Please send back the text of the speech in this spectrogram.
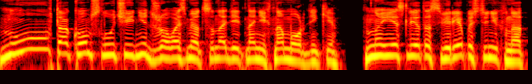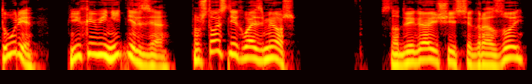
Ну, в таком случае не Джо возьмется надеть на них намордники. Но если это свирепость у них в натуре, их и винить нельзя. Ну что с них возьмешь? С надвигающейся грозой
